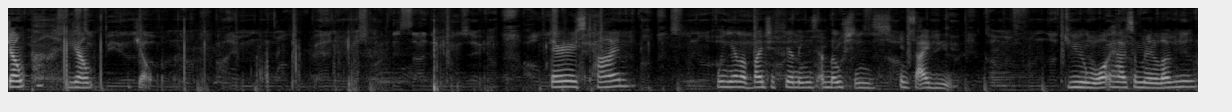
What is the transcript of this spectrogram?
Jump, jump, jump. There is time when you have a bunch of feelings, emotions inside you. Do you want to have somebody to love you,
